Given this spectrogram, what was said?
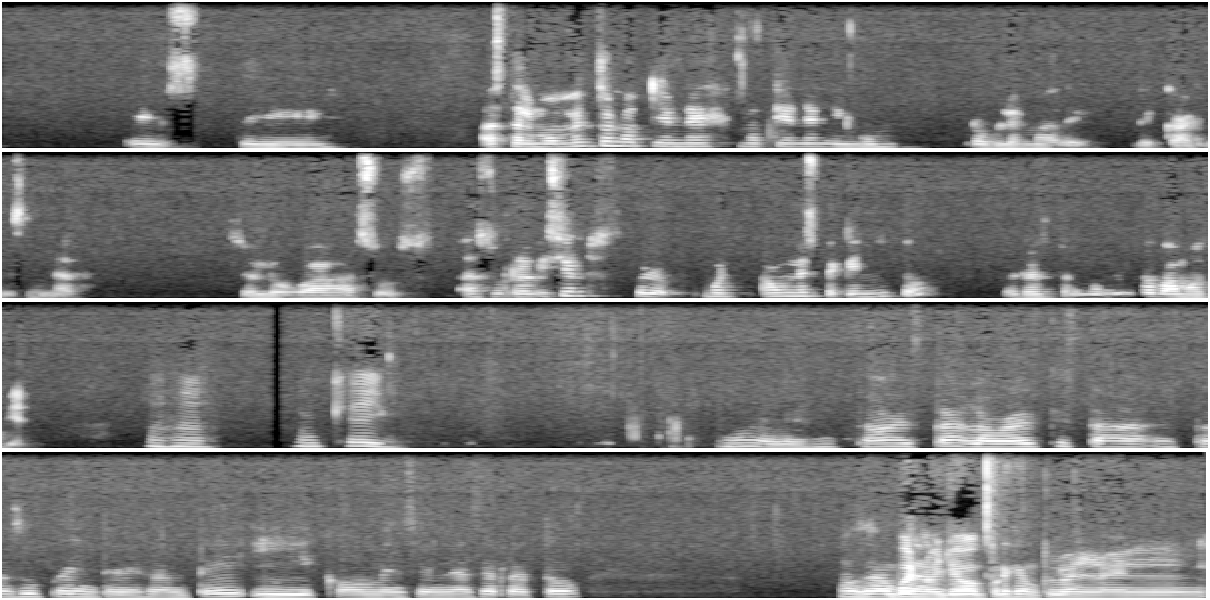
este, hasta el momento no tiene, no tiene ningún problema de, de caries ni nada. Solo va a sus, a sus revisiones. Pero bueno, aún es pequeñito, pero hasta el momento vamos bien. Ok. Está, está, la verdad es que está súper interesante y como mencioné hace rato, o sea, bueno, yo, por ejemplo, en,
